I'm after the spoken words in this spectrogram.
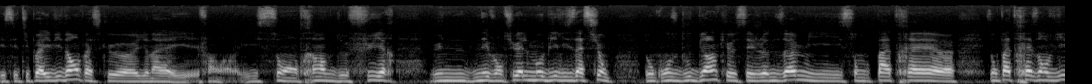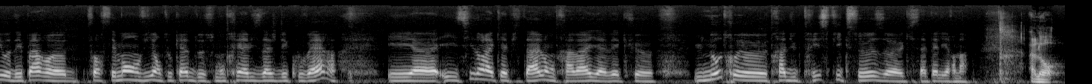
Et c'était pas évident parce que y en a, enfin, ils sont en train de fuir une, éventuelle mobilisation. Donc on se doute bien que ces jeunes hommes, ils n'ont pas très envie au départ, forcément envie en tout cas de se montrer à visage découvert. Euh, et, ici, dans la capitale, on travaille avec euh, une autre euh, traductrice fixeuse qui s'appelle Irma. Alors,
